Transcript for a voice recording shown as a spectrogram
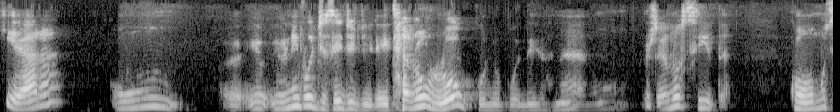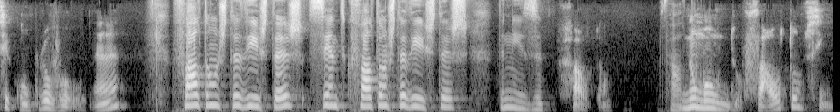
que era um, eu, eu nem vou dizer de direita, era um louco no poder, né? Um genocida, como se comprovou, né? Faltam estadistas, sente que faltam estadistas, Denise? Faltam. Faltam. No mundo, faltam sim.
